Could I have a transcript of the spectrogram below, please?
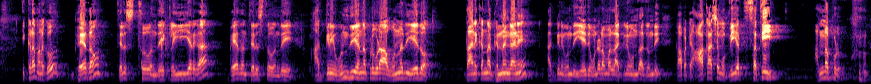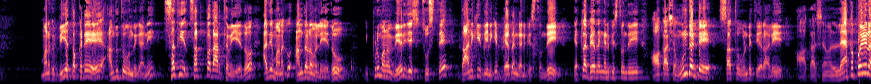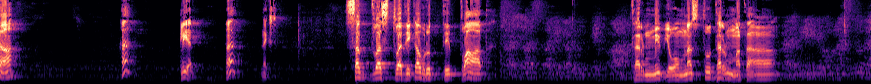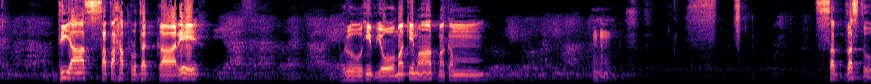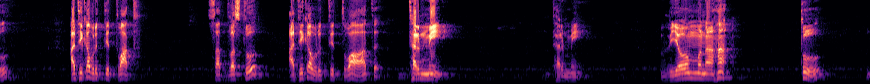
ఇక్కడ మనకు భేదం తెలుస్తూ ఉంది క్లియర్గా భేదం తెలుస్తూ ఉంది. అగ్ని ఉంది అన్నప్పుడు కూడా ఆ ఉన్నది ఏదో. దానికన్నా భిన్నంగానే అగ్ని ఉంది. ఏది ఉండడం వల్ల అగ్ని ఉందో అది ఉంది. కాబట్టి ఆకాశము వియత్ సతీ అన్నప్పుడు మనకు వియత్ ఒక్కటే అందుతూ ఉంది కానీ సతి సత్పదార్థం ఏదో అది మనకు అందడం లేదు. ఇప్పుడు మనం వేరు చేసి చూస్తే దానికి దీనికి భేదం కనిపిస్తుంది. ఎట్లా భేదం కనిపిస్తుంది? ఆకాశం ఉందంటే సత్ ఉండి తీరాలి. ఆకాశం లేకపోయినా క్లియర్? నెక్స్ట్ సద్వస్త్వధిక వృత్తిత్వాత్ ధర్మి వ్యోమ్నస్తు ధర్మత ధియా సత పృథక్కారే బ్రూహి వ్యోమ కిమాత్మకం సద్వస్తు అధిక వృత్తిత్వాత్ సద్వస్తు అధిక వృత్తిత్వాత్ ధర్మి ధర్మి వ్యోమ్న తు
